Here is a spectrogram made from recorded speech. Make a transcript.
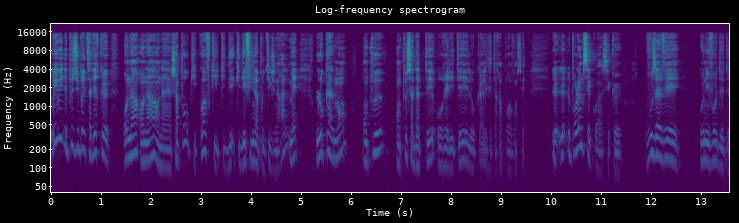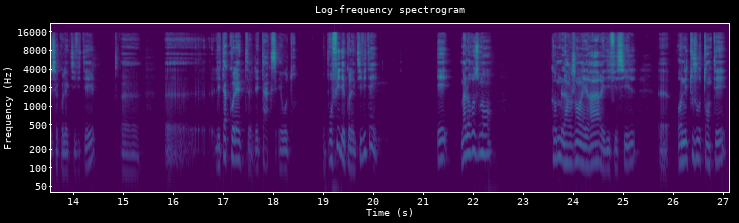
oui, oui, de plus hybride. C'est-à-dire que on a, on a, on a un chapeau qui coiffe, qui, qui, dé, qui définit la politique générale, mais localement, on peut, on peut s'adapter aux réalités locales, etc., pour avancer. Le, problème, c'est quoi? C'est que vous avez, au niveau de, ces collectivités, euh, euh, l'État collecte les taxes et autres au profit des collectivités. Et malheureusement, comme l'argent est rare et difficile, euh, on est toujours tenté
